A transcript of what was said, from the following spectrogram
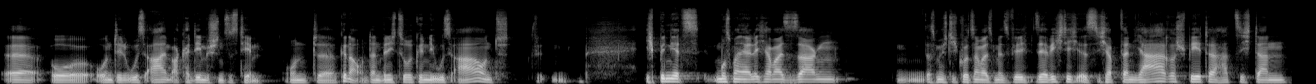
äh, und den USA im akademischen System. Und äh, genau, und dann bin ich zurück in die USA und ich bin jetzt, muss man ehrlicherweise sagen, das möchte ich kurz sagen, weil es mir sehr wichtig ist. Ich habe dann Jahre später hat sich dann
